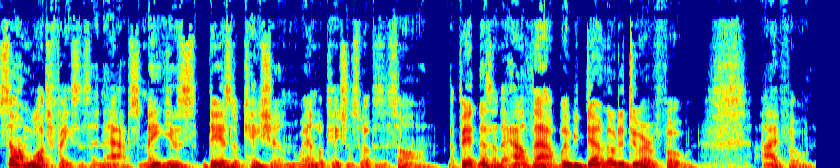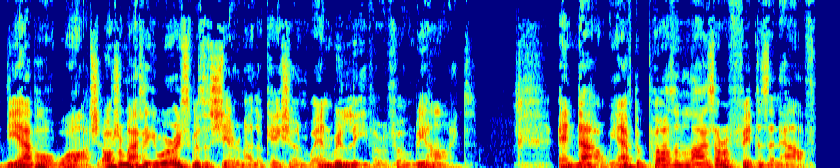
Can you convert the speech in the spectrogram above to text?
Some watch faces and apps may use this location when location service is on. The fitness and the health app will be downloaded to our phone iPhone. The Apple Watch automatically works with the share my location when we leave our phone behind. And now we have to personalize our fitness and health.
